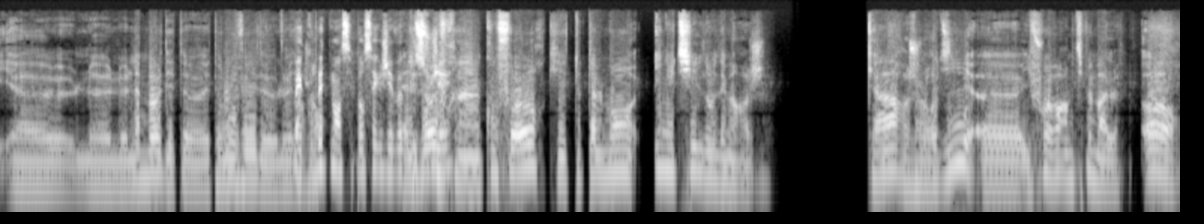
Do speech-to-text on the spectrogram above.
euh, le- le- la mode est, euh, est au lever de lever Bah, Complètement, c'est pour ça que j'évoque le sujet. offrent un confort qui est totalement inutile dans le démarrage. Car, je le redis, euh, il faut avoir un petit peu mal. Or,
